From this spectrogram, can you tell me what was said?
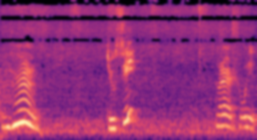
Mm-hmm. Juicy? Very sweet.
